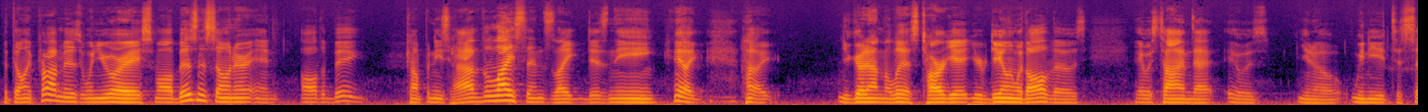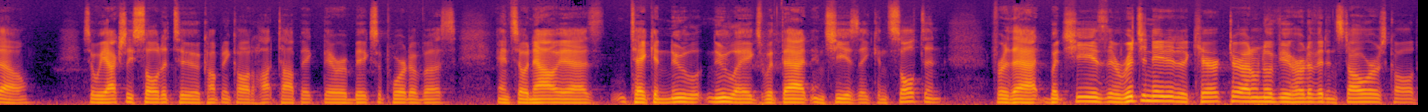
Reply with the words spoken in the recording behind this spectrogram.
but the only problem is when you are a small business owner and all the big companies have the license, like Disney, like, like you go down the list, Target, you're dealing with all those. It was time that it was, you know, we needed to sell. So we actually sold it to a company called Hot Topic. They were a big support of us, and so now it has taken new new legs with that. And she is a consultant for that. But she has originated a character. I don't know if you heard of it in Star Wars called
